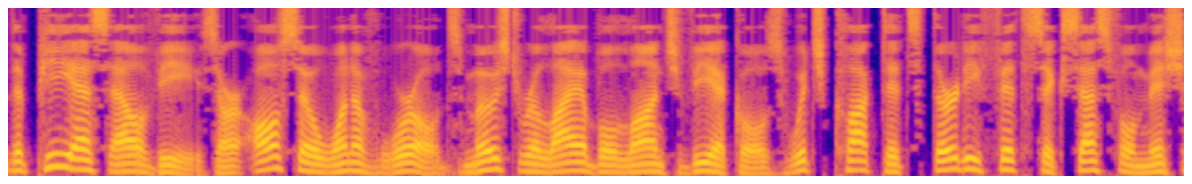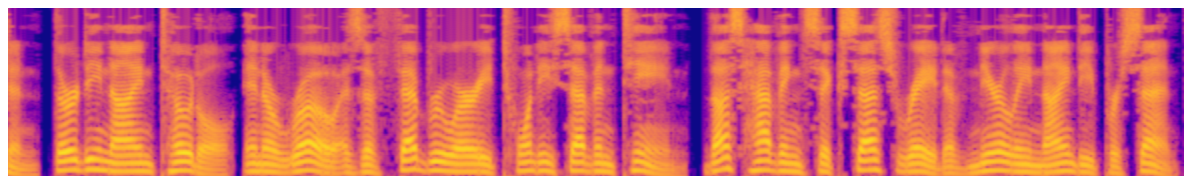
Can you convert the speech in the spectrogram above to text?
The PSLVs are also one of world's most reliable launch vehicles which clocked its 35th successful mission 39 total in a row as of February 2017, thus having success rate of nearly 90%.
